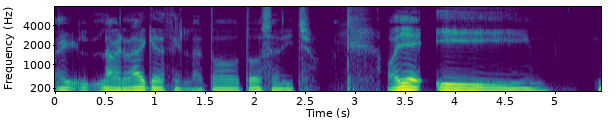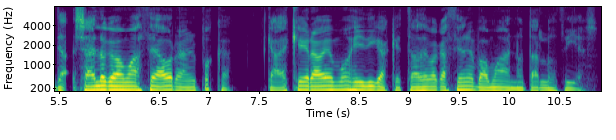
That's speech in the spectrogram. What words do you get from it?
hay- la verdad hay que decirla, todo, todo se ha dicho. Oye, y ¿sabes lo que vamos a hacer ahora en el podcast? Cada vez que grabemos y digas que estás de vacaciones, vamos a anotar los días.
